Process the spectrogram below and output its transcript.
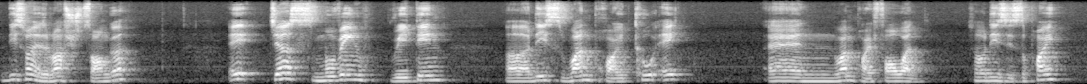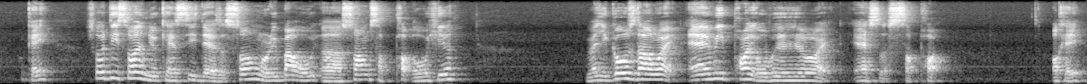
this one is much stronger. It just moving within uh, this 1.28 and 1.41 so this is the point. Okay. So this one you can see there's a strong rebound, uh, strong support over here. When it goes down, right, every point over here, right, as a support. Okay,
